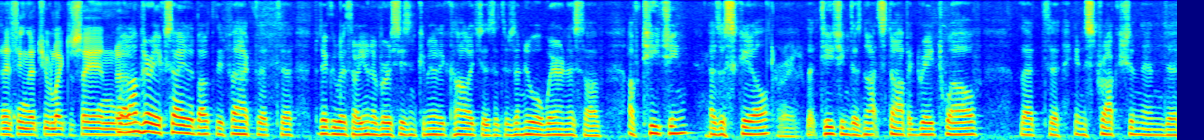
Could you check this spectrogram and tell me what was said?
anything that you'd like to say? In, uh, Well, I'm very excited about the fact that, uh, particularly with our universities and community colleges, that there's a new awareness of, of teaching as a skill, right. that teaching does not stop at grade 12, that uh, instruction and, uh,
